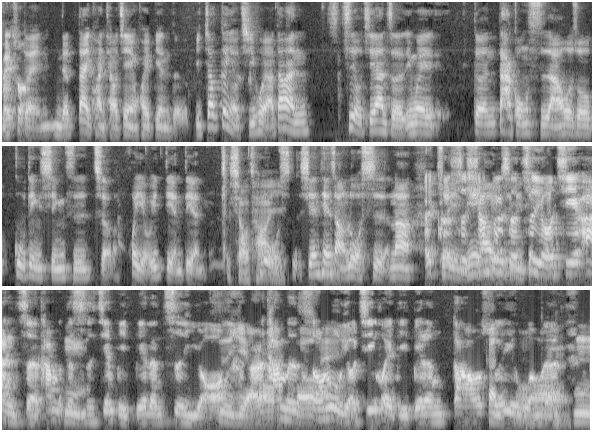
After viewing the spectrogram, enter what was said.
没错，对你的贷款条件也会变得比较更有机会啊。当然，自由接案者因为。跟大公司啊，或者说固定薪资者会有一点点小差异，先天上弱势。那哎，可是相对的自由接案者，他们的时间比别人自由，自由，而他们的收入有机会比别人高，所以我们嗯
